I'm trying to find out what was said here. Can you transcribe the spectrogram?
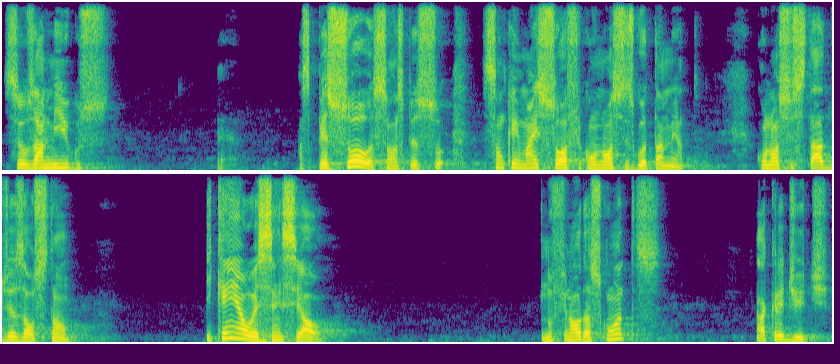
seus amigos. As pessoas são as pessoas são quem mais sofre com o nosso esgotamento, com o nosso estado de exaustão. E quem é o essencial? No final das contas, acredite,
